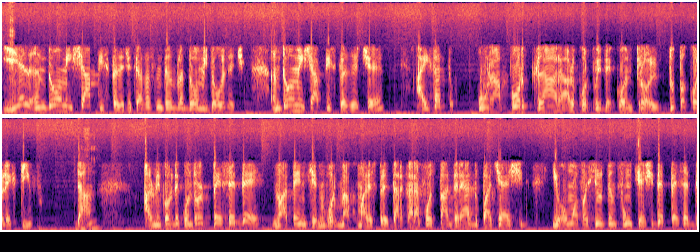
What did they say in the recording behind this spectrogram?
El în 2017, de asta se întâmplă în 2020, în 2017 a existat un raport clar al corpului de control după colectiv, da? Al unui corp de control PSD. Nu, atenție, nu vorbim acum despre... Dar care a fost agreat după aceea și e, omul a fost ținut în funcție și de PSD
